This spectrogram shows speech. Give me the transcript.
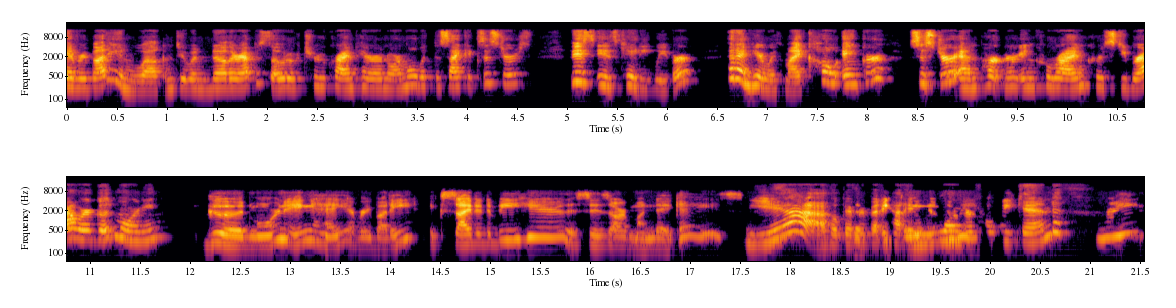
everybody, and welcome to another episode of True Crime Paranormal with the Psychic Sisters. This is Katie Weaver, and I'm here with my co anchor, sister, and partner in crime, Christy Brower. Good morning. Good morning. Hey, everybody. Excited to be here. This is our Monday case. Yeah, I hope everybody had a wonderful weekend. Right?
